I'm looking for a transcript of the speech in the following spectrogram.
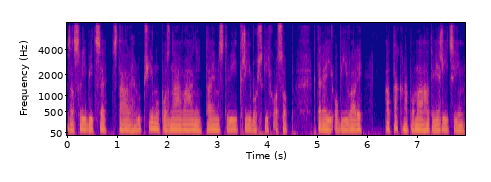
Zaslíbit se stále hlubšímu poznávání tajemství tří božských osob, které ji obývaly, a tak napomáhat věřícím,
